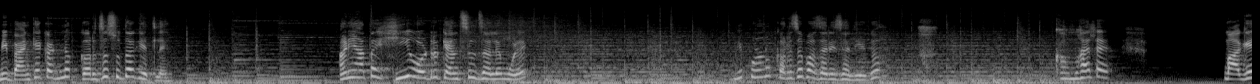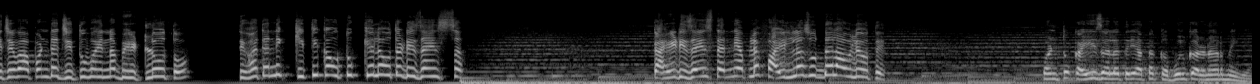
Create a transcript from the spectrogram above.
मी बँकेकडनं कर्ज सुद्धा घेतलंय. आणि आता ही ऑर्डर कॅन्सल झाल्यामुळे मी पूर्ण कर्जबाजारी झालीये ग. कमाल आहे. मागे जेव्हा आपण त्या जितूबाईंना भेटलो होतो तेव्हा त्यांनी किती कौतुक केलं होतं डिझाईन्सचं काही डिझाईन्स त्यांनी आपल्या फाईलला सुद्धा लावले होते. पण तो काही झालं तरी आता कबूल करणार नाहीये.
